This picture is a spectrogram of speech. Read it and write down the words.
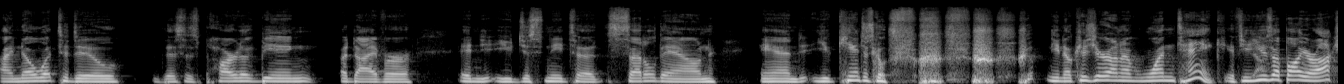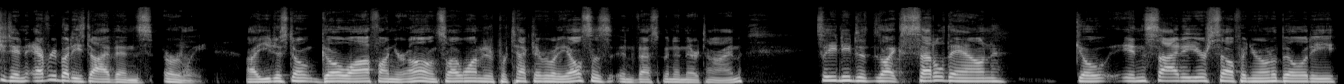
I know what to do. This is part of being a diver. And you, you just need to settle down. And you can't just go, you know, because you're on a one tank. If you use up all your oxygen, everybody's dive ends early. Uh, you just don't go off on your own. So I wanted to protect everybody else's investment in their time. So you need to like settle down, go inside of yourself and your own ability,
